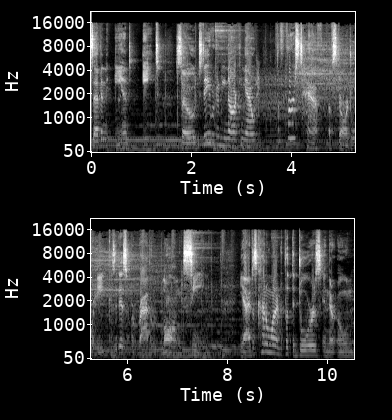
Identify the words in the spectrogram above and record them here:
7, and 8. So today we're going to be knocking out the first half of Star Door 8 because it is a rather long scene. Yeah, I just kind of wanted to put the doors in their own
